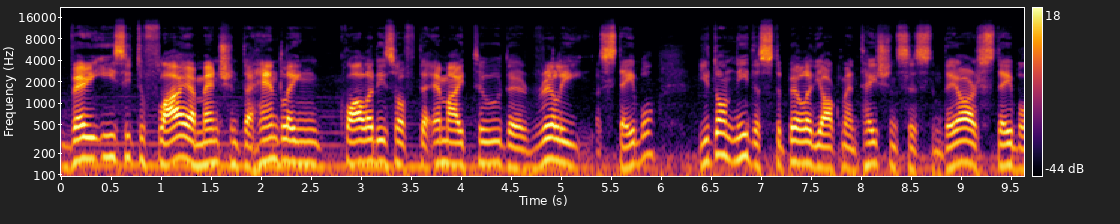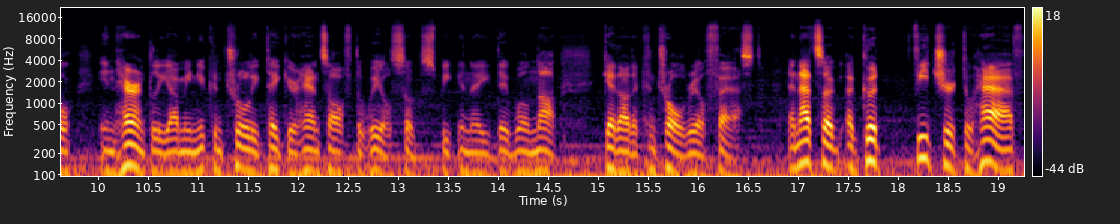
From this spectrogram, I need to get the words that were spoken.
Very easy to fly. I mentioned the handling qualities of the Mi-2. They're really stable. You don't need a stability augmentation system. They are stable inherently. I mean, you can truly take your hands off the wheel, so to speak, and they, they will not get out of control real fast. And that's a, a good feature to have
